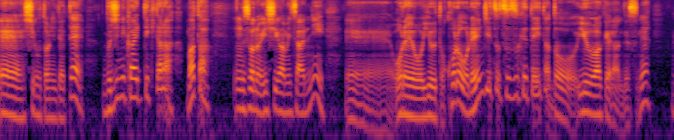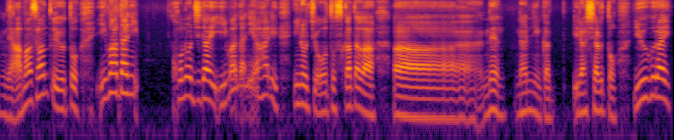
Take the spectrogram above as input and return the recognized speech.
えー仕事に出て、無事に帰ってきたら、また、その石神さんに、えーお礼を言うと。これを連日続けていたというわけなんですね。で、海さんというと、未だに、この時代、未だにやはり命を落とす方が、あね、何人かいらっしゃるというぐらい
